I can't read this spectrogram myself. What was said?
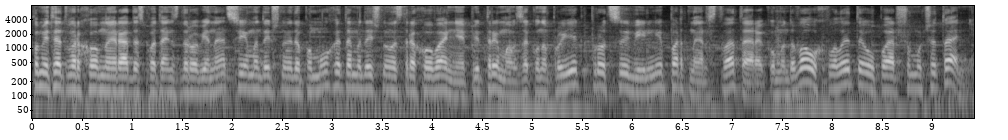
Комітет Верховної Ради з питань здоров'я нації, медичної допомоги та медичного страхування підтримав законопроєкт про цивільні партнерства та рекомендував ухвалити у першому читанні.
